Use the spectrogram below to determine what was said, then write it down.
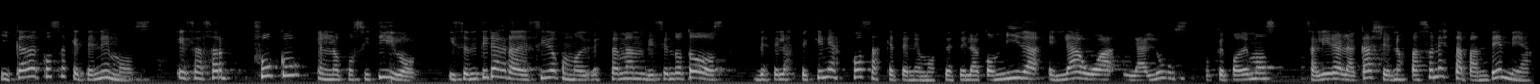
y cada cosa que tenemos. Es hacer foco en lo positivo y sentir agradecido, como estaban diciendo todos, desde las pequeñas cosas que tenemos, desde la comida, el agua, la luz, que podemos salir a la calle. Nos pasó en esta pandemia.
